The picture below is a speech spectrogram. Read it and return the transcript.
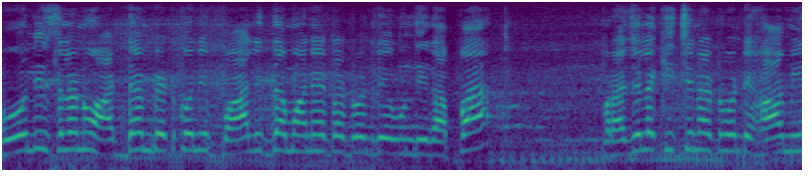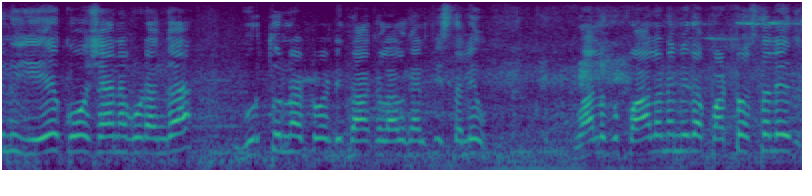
పోలీసులను అడ్డం పెట్టుకొని పాలిద్దాం అనేటటువంటిది ఉంది తప్ప ప్రజలకు ఇచ్చినటువంటి హామీలు ఏ కోశాన కూడా గుర్తున్నటువంటి దాఖలాలు కనిపిస్తలేవు. వాళ్ళకు పాలన మీద పట్టు వస్తలేదు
